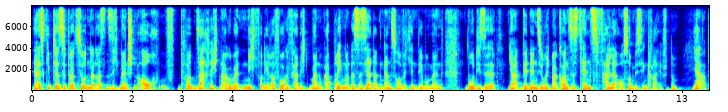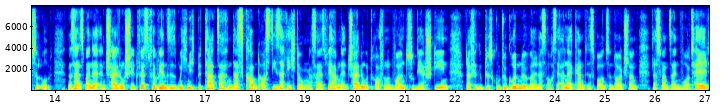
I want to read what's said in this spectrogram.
ja, es gibt ja Situationen, da lassen sich Menschen auch von sachlichen Argumenten nicht von ihrer vorgefertigten Meinung abbringen und das ist ja dann ganz häufig in dem Moment, wo diese, ja, wir nennen sie ruhig mal Konsistenzfalle auch so ein bisschen greift. Ne? Ja, absolut. Das heißt, meine Entscheidung steht fest, verwehren Sie mich nicht mit Tatsachen. Das kommt aus dieser Richtung. Das heißt, wir haben eine Entscheidung getroffen und wollen zu der stehen. Dafür gibt es gute Gründe, weil das auch sehr anerkannt ist bei uns in Deutschland, dass man sein Wort hält.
